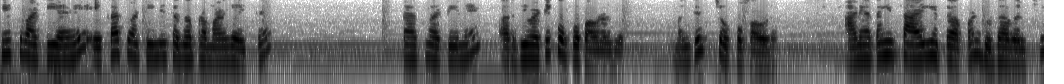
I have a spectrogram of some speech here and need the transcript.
तीच वाटी आहे. एकाच वाटीने सगळं प्रमाण घ्यायचंय. त्याच वाटीने अर्धी वाटी कोको पावडर घेतो. म्हणजेच चोको पावडर आणि आता ही साय घेतो आपण दुधावरची.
